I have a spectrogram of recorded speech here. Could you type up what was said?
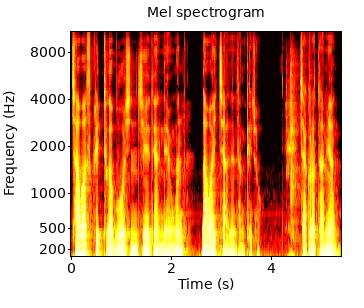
자바스크립트가 무엇인지에 대한 내용은 나와 있지 않은 상태죠. 자 그렇다면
